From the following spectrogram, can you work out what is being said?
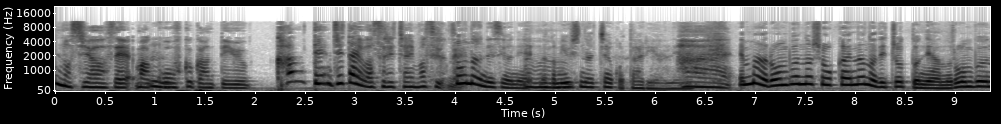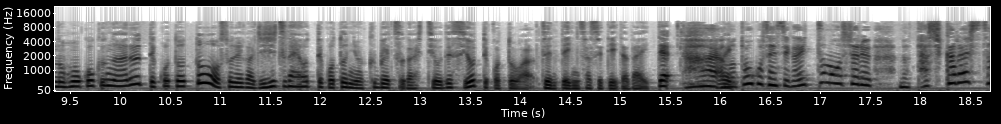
身の幸せ、まあ、幸福感っていう観点自体忘れちゃいますよね。そうなんですよね、うんなんか見失っちゃうことあるよね。はい。でまあ、論文の紹介なのでちょっとねあの論文の報告があるってこととそれが事実だよってことには区別が必要ですよってことは前提にさせていただいて。はい、はい。あの東子先生がいつもおっしゃるあの確からしさ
